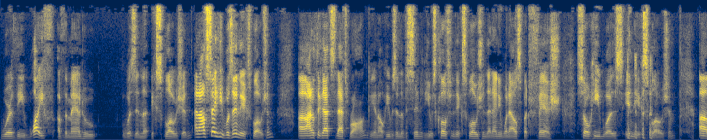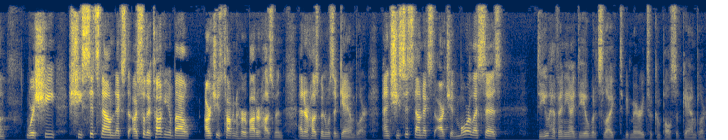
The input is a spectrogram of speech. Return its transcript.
where the wife of the man who was in the explosion, and I'll say he was in the explosion. Uh, I don't think that's that's wrong. You know, he was in the vicinity. He was closer to the explosion than anyone else but Fish, so he was in the explosion. Um, where she she sits down next to. Uh, so they're talking about. Archie is talking to her about her husband, and her husband was a gambler. And she sits down next to Archie and more or less says, "Do you have any idea what it's like to be married to a compulsive gambler?"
